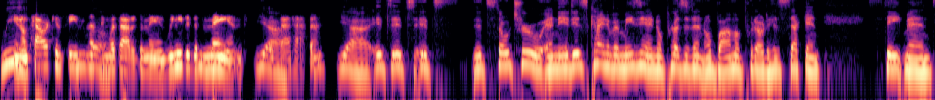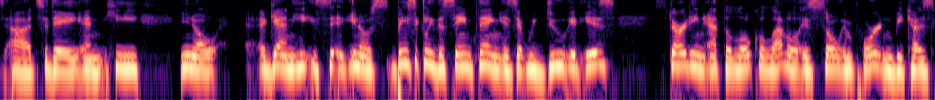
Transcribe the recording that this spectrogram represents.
We, You know, power conceives nothing will. without a demand. We need to demand Yeah. that that happen. yeah, it's it's it's it's so true, and it is kind of amazing. I know President Obama put out his second statement uh, today, and he, you know, again, he's you know basically the same thing is that we do. It is starting at the local level is so important because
